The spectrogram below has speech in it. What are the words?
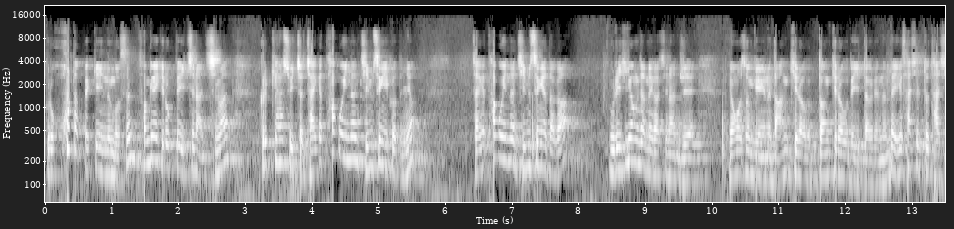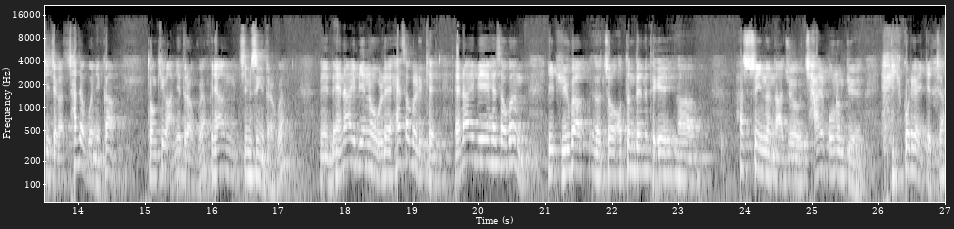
그리고 홀딱 벗겨 있는 것은 성경에 기록되어 있지는 않지만 그렇게 할 수 있죠. 자기가 타고 있는 짐승이 있거든요. 자기가 타고 있는 짐승에다가 우리 희경자매가 지난주에 영어 성경에는 donkey라고, donkey라고 돼 있다 그랬는데 이게 사실 또 다시 제가 찾아보니까 donkey가 아니더라고요. 그냥 짐승이더라고요. NIV는 원래 해석을 이렇게 NIV의 해석은 이 비유가 저 어떤 데는 되게 어, 할 수 있는 아주 잘 보는 뷰. 꼬리가 있겠죠.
